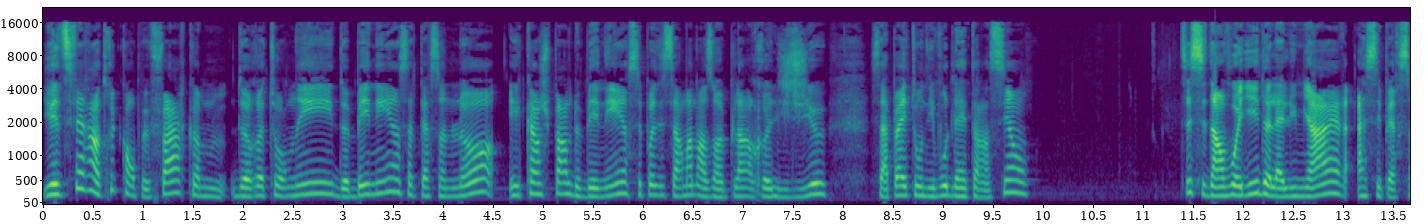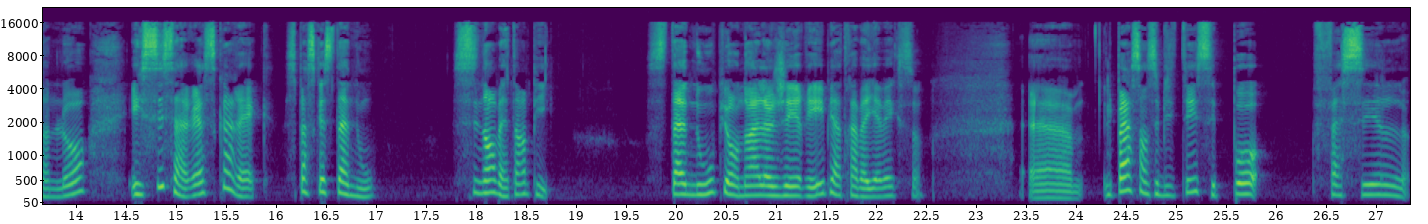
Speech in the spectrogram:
Il y a différents trucs qu'on peut faire, comme de retourner, de bénir cette personne-là. Et quand je parle de bénir, c'est pas nécessairement dans un plan religieux. Ça peut être au niveau de l'intention. Tu sais, c'est d'envoyer de la lumière à ces personnes-là. Et si ça reste correct, c'est parce que c'est à nous. Sinon, ben tant pis. C'est à nous, puis on a à le gérer, puis à travailler avec ça. Euh, L'hypersensibilité, c'est pas facile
